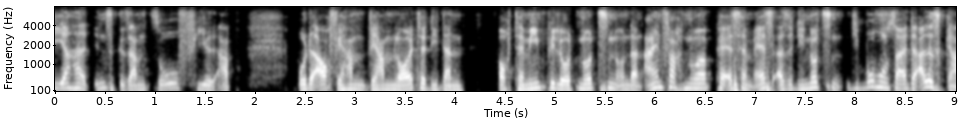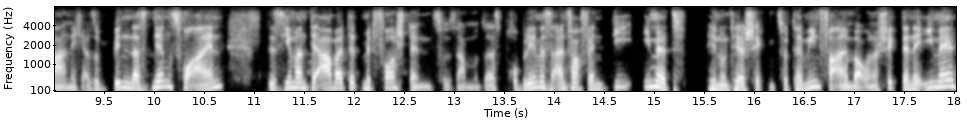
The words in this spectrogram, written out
dir halt insgesamt so viel ab. Oder auch wir haben, wir haben Leute, die dann auch Terminpilot nutzen und dann einfach nur per SMS, also die nutzen die Buchungsseite alles gar nicht, also binden das nirgendwo ein. Das ist jemand, der arbeitet mit Vorständen zusammen. Und das Problem ist einfach, wenn die E-Mails hin und her schicken zur Terminvereinbarung, dann schickt er eine E-Mail,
